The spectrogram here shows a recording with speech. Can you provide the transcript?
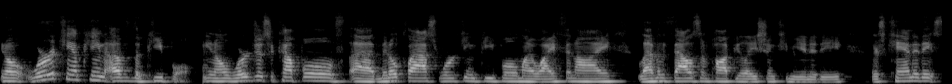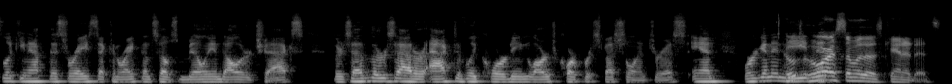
you know we're a campaign of the people you know we're just a couple of uh, middle class working people my wife and i 11000 population community there's candidates looking at this race that can write themselves million dollar checks there's others that are actively courting large corporate special interests, and we're going to need. Who, who are some of those candidates?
